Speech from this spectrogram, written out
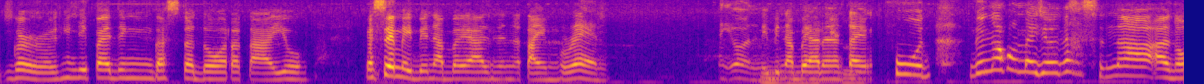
girl, hindi pwedeng gastadora tayo. Kasi may binabayaran na tayong rent. Ayun, may Mm, binabayaran na true. tayong food. Doon ako medyo na, na ano,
